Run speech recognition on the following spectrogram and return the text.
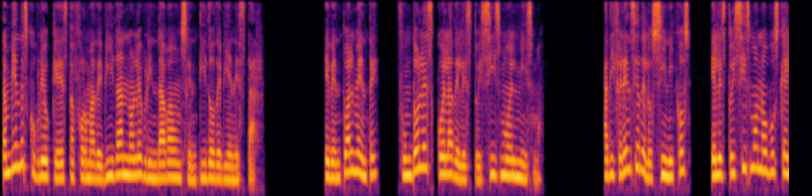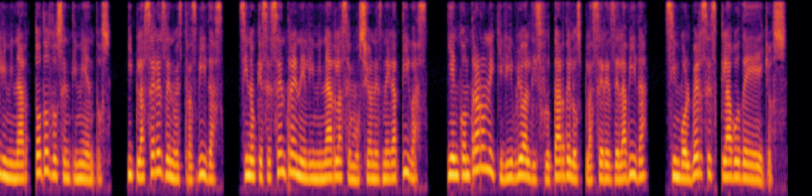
También descubrió que esta forma de vida no le brindaba un sentido de bienestar. Eventualmente, fundó la escuela del estoicismo él mismo. A diferencia de los cínicos, el estoicismo no busca eliminar todos los sentimientos y placeres de nuestras vidas, sino que se centra en eliminar las emociones negativas y encontrar un equilibrio al disfrutar de los placeres de la vida, sin volverse esclavo de ellos.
